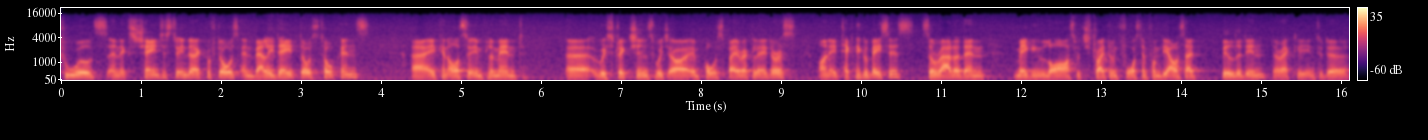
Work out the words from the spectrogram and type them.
tools and exchanges to interact with those and validate those tokens. Uh, it can also implement uh, restrictions which are imposed by regulators on a technical basis. So rather than making laws which try to enforce them from the outside, build it in directly into the,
